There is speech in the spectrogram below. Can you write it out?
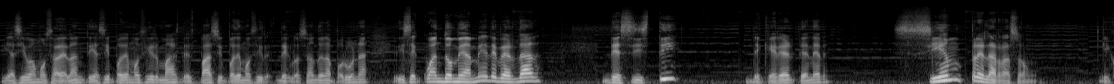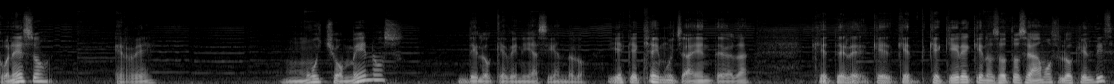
y así vamos adelante, y así podemos ir más despacio y podemos ir desglosando una por una. Y dice, cuando me amé de verdad, desistí de querer tener siempre la razón. Y con eso erré mucho menos de lo que venía haciéndolo. Y es que aquí hay mucha gente, ¿verdad? Que, que, quiere que nosotros seamos lo que Él dice,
